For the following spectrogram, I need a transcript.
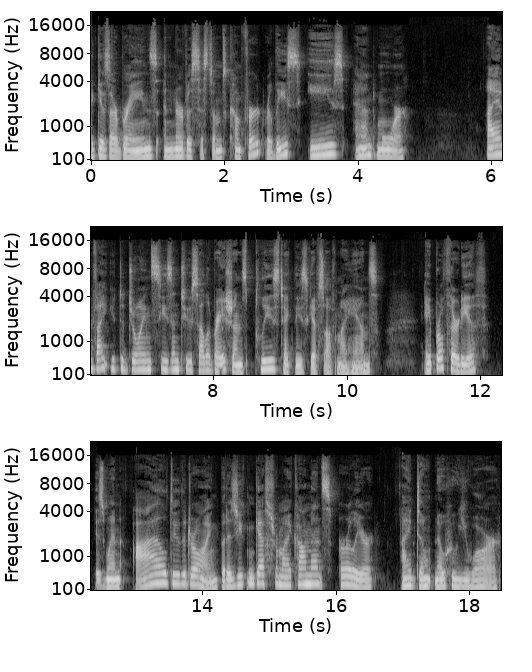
It gives our brains and nervous systems comfort, release, ease, and more. I invite you to join season two celebrations. Please take these gifts off my hands. April 30th is when I'll do the drawing, but as you can guess from my comments earlier, I don't know who you are.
